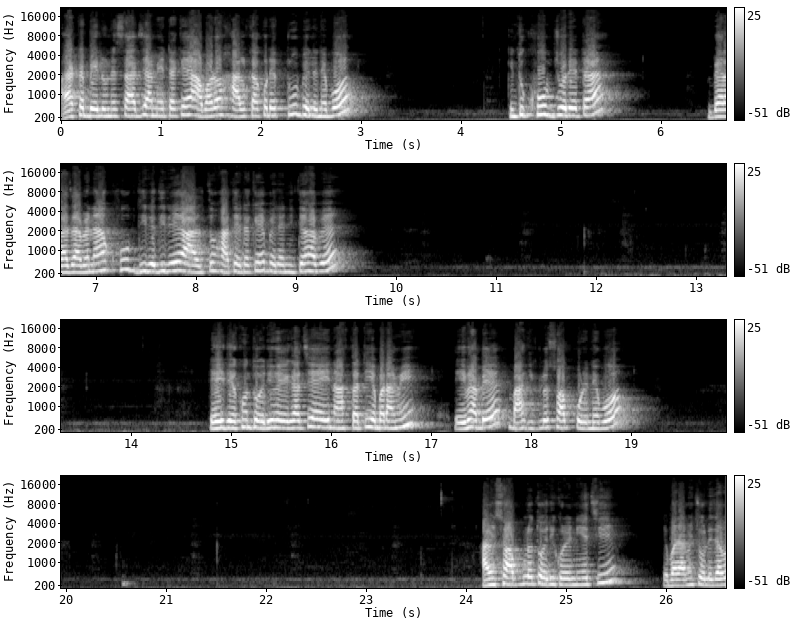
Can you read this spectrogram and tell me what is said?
আর একটা বেলুনের সাহায্যে আমি এটাকে আবারও হালকা করে একটু বেলে নেব। কিন্তু খুব জোরে এটা বেলা যাবে না, খুব ধীরে ধীরে আলতো হাতে এটাকে বেলে নিতে হবে। এই দেখুন, তৈরি হয়ে গেছে এই নাস্তাটি। এবার আমি এইভাবে বাকিগুলো সব করে নেব। আমি সবগুলো তৈরি করে নিয়েছি। এবার আমি চলে যাব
